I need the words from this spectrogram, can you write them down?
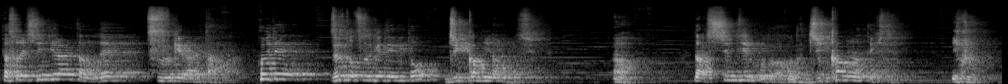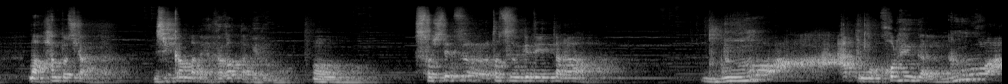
だそれ信じられたので続けられたそれでずっと続けていると実感になるんですよ、うん、だから信じることが今度は実感になってきていく。まあ半年間実感までかかったけども、うん、そしてずっと続けていったらぐわーっともうこの辺からぐわ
